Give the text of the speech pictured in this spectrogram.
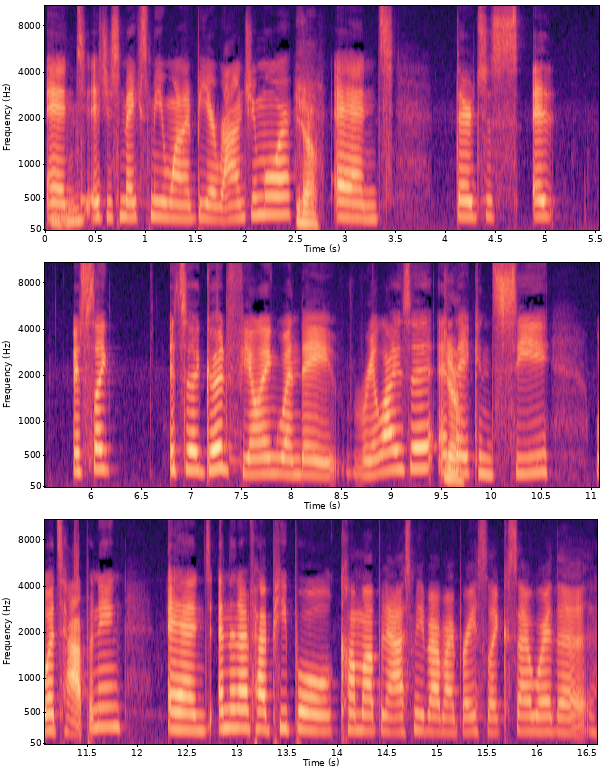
and it just makes me want to be around you more. Yeah. And they're just it it's like it's a good feeling when they realize it and Yeah. they can see what's happening. And and then I've had people come up and ask me about my bracelet because I wear the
